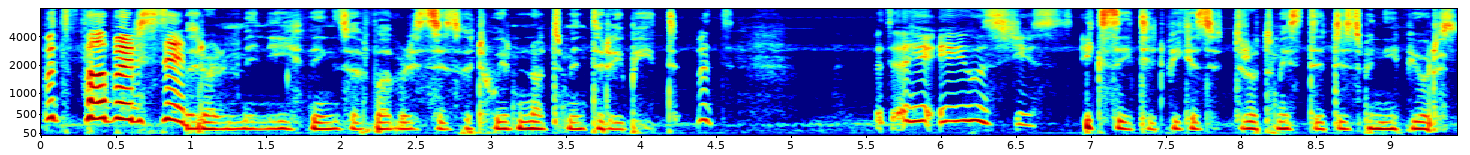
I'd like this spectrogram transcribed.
But father said. There are many things that father says that we're not meant to repeat. But. But he, he was just. Excited because the truth my state is beneath yours.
